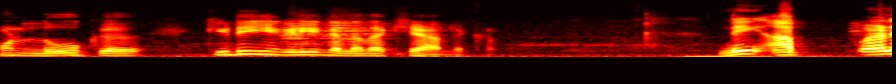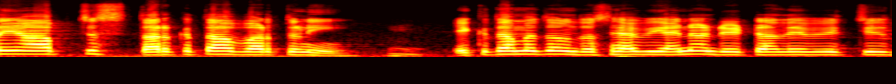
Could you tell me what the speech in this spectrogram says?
ਹੁਣ ਲੋਕ ਕਿਹੜੀਆਂ ਕਿਹੜੀਆਂ ਗੱਲਾਂ ਦਾ ਖਿਆਲ ਰੱਖਣ? ਨਹੀਂ ਆਪਣੇ ਆਪ ਚ ਸਤਰਕਤਾ ਵਰਤਣੀ। ਇੱਕ ਤਾਂ ਮੈਂ ਤੁਹਾਨੂੰ ਦੱਸਿਆ ਵੀ ਇਹਨਾਂ ਡੇਟਾਂ ਦੇ ਵਿੱਚ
